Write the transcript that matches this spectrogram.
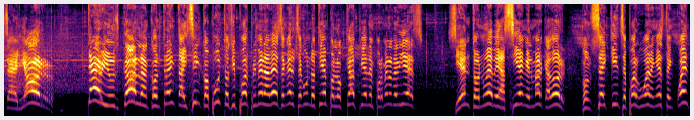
señor! Darius Garland con 35 puntos y por primera vez en el segundo tiempo los Cats pierden por menos de 10. 109 a 100 el marcador con 6-15 por jugar en este encuentro.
